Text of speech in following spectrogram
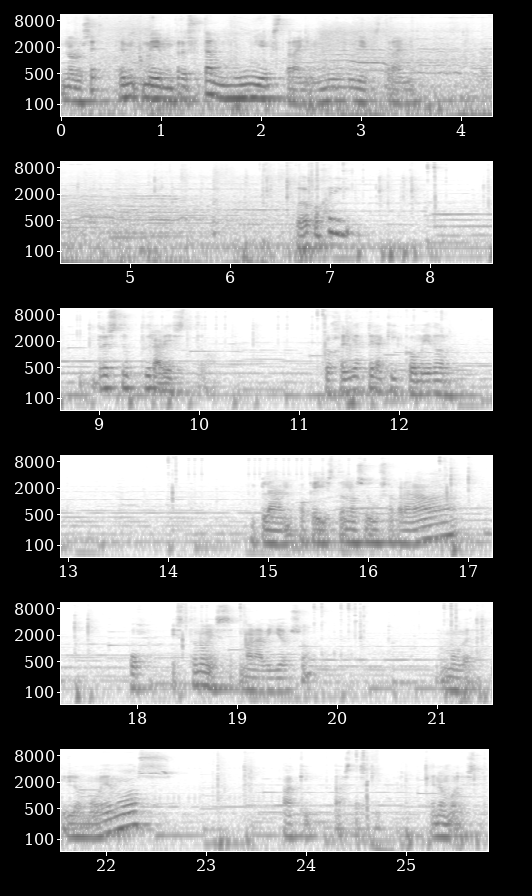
No lo sé. Em- Me resulta muy extraño, muy, muy extraño. ¿Puedo coger y reestructurar esto? Coger y hacer aquí comedor. En plan, ok, esto no se usa para nada. Oh, esto no es maravilloso. Mover. Y lo movemos aquí, a esta esquina. Que no molesta.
